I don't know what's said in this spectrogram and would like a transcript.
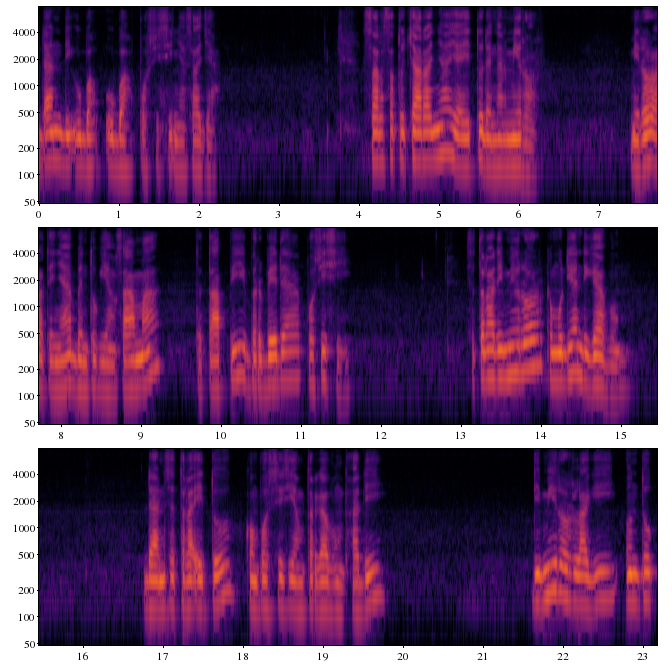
dan diubah-ubah posisinya saja. Salah satu caranya yaitu dengan mirror. Mirror artinya bentuk yang sama tetapi berbeda posisi. Setelah di mirror, kemudian digabung. Dan setelah itu, komposisi yang tergabung tadi di mirror lagi untuk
